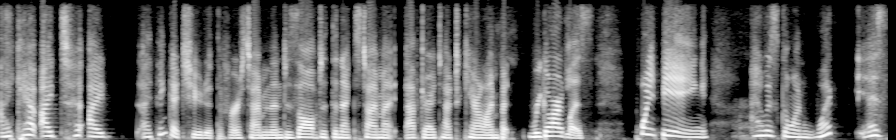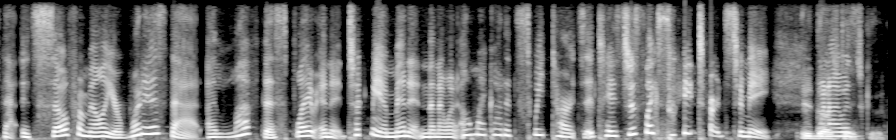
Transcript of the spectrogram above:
I kept I t- I I think I chewed it the first time and then dissolved it the next time I, after I talked to Caroline. But regardless, point being, I was going, what is that? It's so familiar. What is that? I love this flavor. And it took me a minute, and then I went, oh my god, it's SweeTarts. It tastes just like SweeTarts to me. It When does I was- taste good.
